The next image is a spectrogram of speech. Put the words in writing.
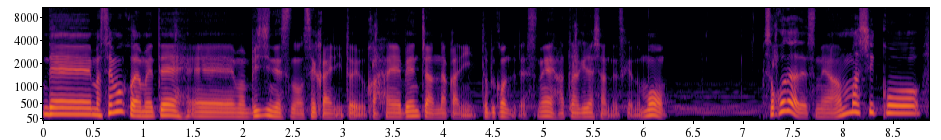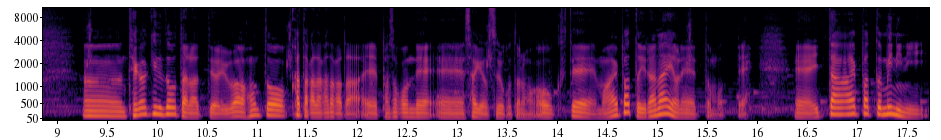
で、まあ、専門校を辞めて、えーまあ、ビジネスの世界にというか、えー、ベンチャーの中に飛び込んでですね働き出したんですけどもそこではですねあんましこううん手書きでどうたらっていうよりは本当カタカタカタカタ、えー、パソコンで、えー、作業することの方が多くて、まあ、iPad いらないよねと思って、えー、一旦 iPad mini に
